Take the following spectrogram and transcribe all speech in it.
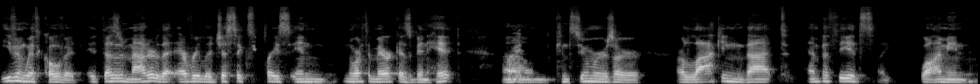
even with COVID, it doesn't matter that every logistics place in North America has been hit. Right. Um, consumers are are lacking that empathy. It's like, well, I mean,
